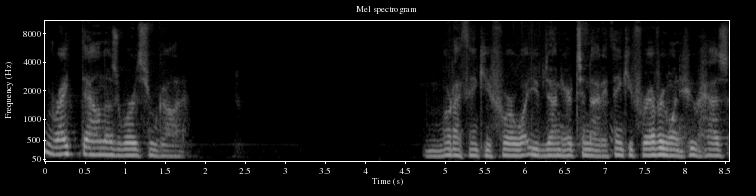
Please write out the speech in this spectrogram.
write down those words from God. Lord, I thank you for what you've done here tonight. I thank you for everyone who has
